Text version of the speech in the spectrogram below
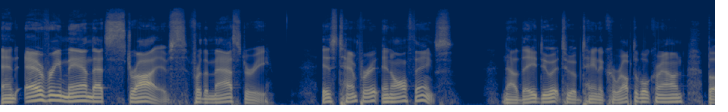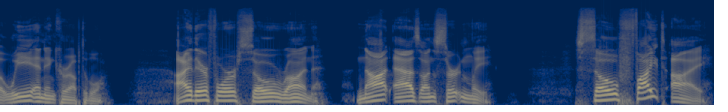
And every man that strives for the mastery is temperate in all things. Now they do it to obtain a corruptible crown, but we an incorruptible. I therefore so run not as uncertainly. So fight I,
